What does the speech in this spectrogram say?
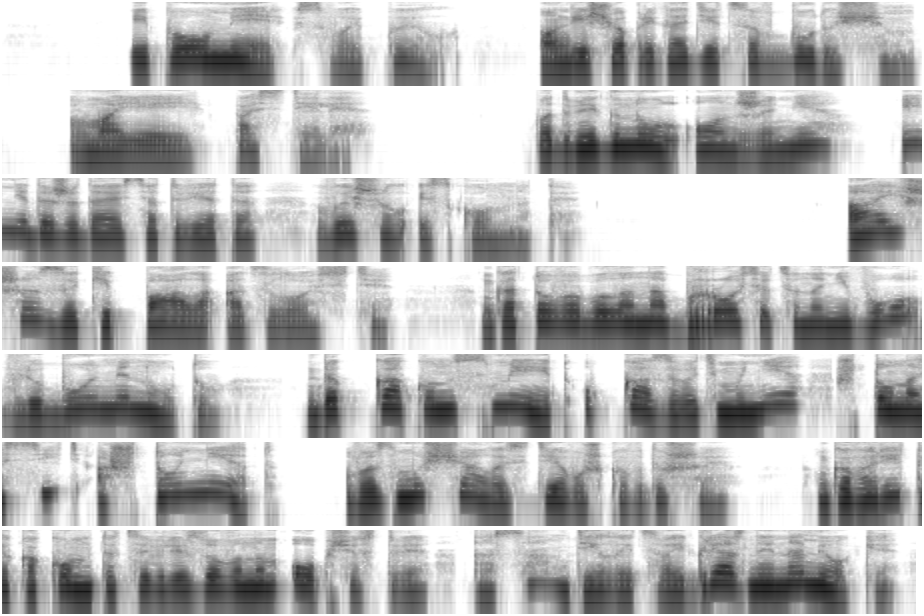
и поумерь свой пыл. Он еще пригодится в будущем, в моей постели. Подмигнул он жене и, не дожидаясь ответа, вышел из комнаты. Айша закипала от злости, готова была наброситься на него в любую минуту. Да как он смеет указывать мне, что носить, а что нет? Возмущалась девушка в душе. Говорит о каком-то цивилизованном обществе, а сам делает свои грязные намеки.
